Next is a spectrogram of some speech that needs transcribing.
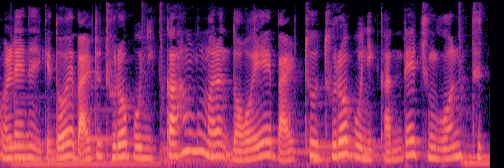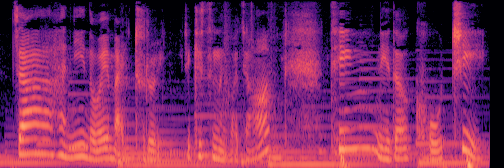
원래는 이렇게 너의 말투 들어보니까 한국말은 너의 말투 들어보니까인데 중국어는 듣자 하니 너의 말투를 이렇게 쓰는 거죠. 팅你的 口气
